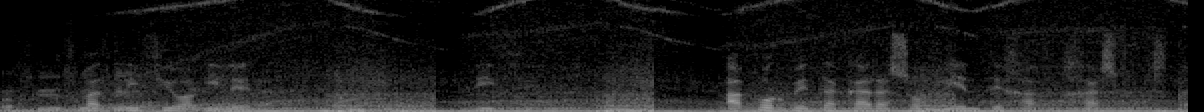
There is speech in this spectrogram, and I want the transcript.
Así es. Patricio Aguilera. Dice. A por beta cara sonriente jaf hasfsta.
